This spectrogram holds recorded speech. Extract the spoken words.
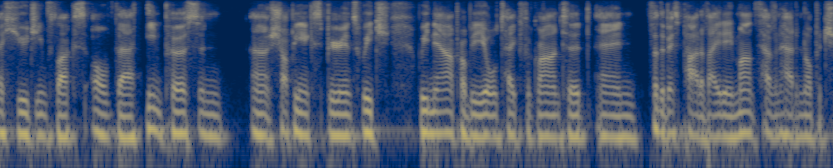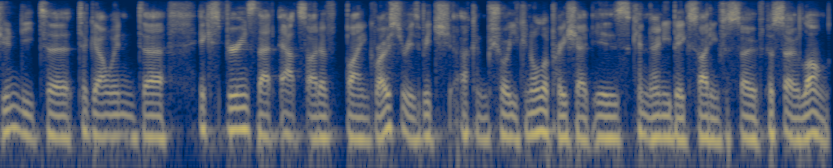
a huge influx of that in-person uh, shopping experience, which we now probably all take for granted, and for the best part of 18 months haven't had an opportunity to to go and uh, experience that outside of buying groceries, which I'm sure you can all appreciate is can only be exciting for so for so long.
